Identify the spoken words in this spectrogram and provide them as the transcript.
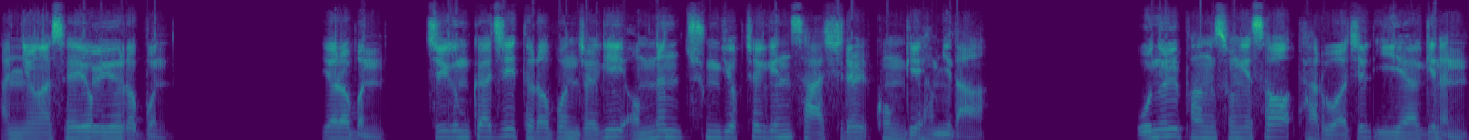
안녕하세요 여러분. 여러분, 지금까지 들어본 적이 없는 충격적인 사실을 공개합니다. 오늘 방송에서 다루어질 이야기는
